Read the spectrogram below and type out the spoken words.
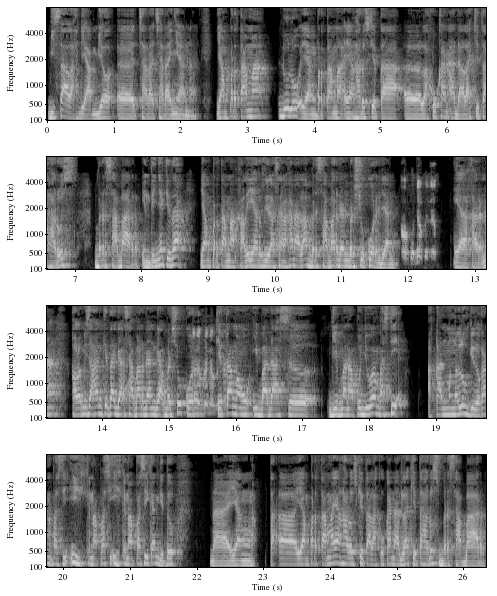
bisa lah diambil eh, cara-caranya. Nah yang pertama dulu, yang pertama yang harus kita eh, lakukan adalah kita harus bersabar. Intinya kita yang pertama kali harus dilaksanakan adalah bersabar dan bersyukur, Jan. Oh benar-benar. Ya karena kalau misalkan kita gak sabar dan gak bersyukur, Benar, benar, kita mau ibadah segimanapun juga pasti akan mengeluh gitu kan, pasti ih kenapa sih, ih kenapa sih kan gitu. Nah yang eh, yang pertama yang harus kita lakukan adalah kita harus bersabar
